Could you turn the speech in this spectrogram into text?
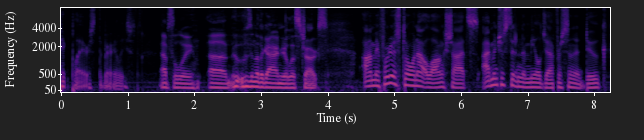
pick players at the very least. Absolutely. Uh, who's another guy on your list, Tjarks? Um, if we're just throwing out long shots, I'm interested in Amile Jefferson at Duke.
